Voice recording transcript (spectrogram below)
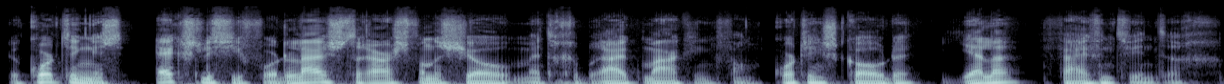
De korting is exclusief voor de luisteraars van de show met gebruikmaking van kortingscode Jelle25.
